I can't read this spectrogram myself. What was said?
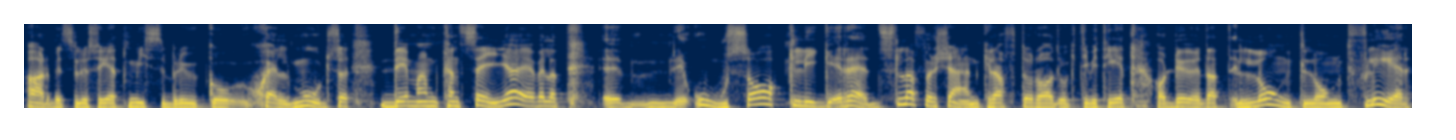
arbetslöshet, missbruk och självmord. Så det man kan säga är väl att Eh, eh, osaklig rädsla för kärnkraft och radioaktivitet har dödat långt, långt fler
